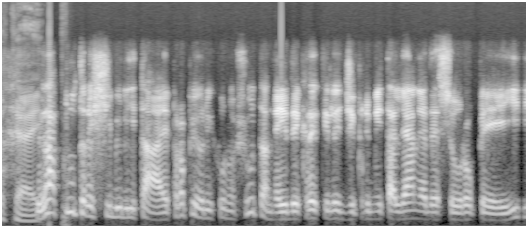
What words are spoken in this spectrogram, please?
Okay. La putrescibilità è proprio riconosciuta nei decreti leggi primi italiani adesso europei europei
